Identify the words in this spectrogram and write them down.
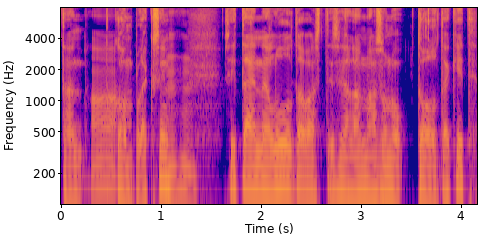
tämän oh. kompleksin. Mm-hmm. Sitä ennen luultavasti siellä on asunut toltekit,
